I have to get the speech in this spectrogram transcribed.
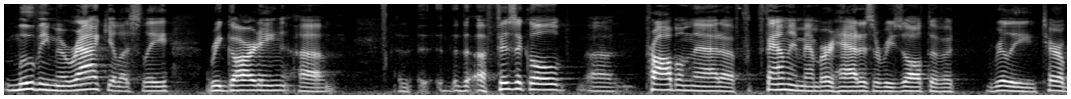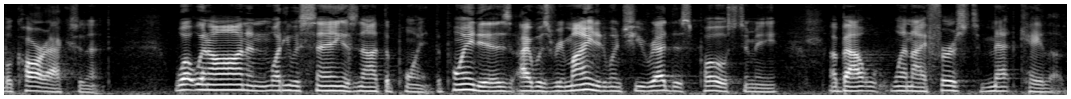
moving miraculously regarding uh, a physical uh, problem that a family member had as a result of a really terrible car accident. What went on and what he was saying is not the point. The point is, I was reminded when she read this post to me about when I first met Caleb.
